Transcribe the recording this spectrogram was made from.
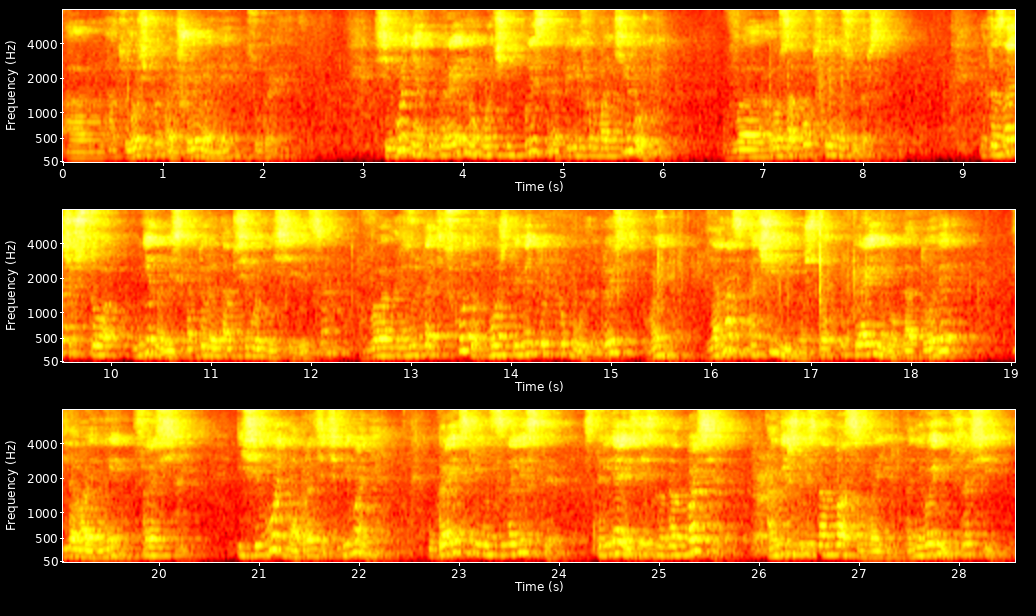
э, отсрочка большой войны с Украиной. Сегодня Украину очень быстро переформатируют в русофобское государство. Это значит, что ненависть, которая там сегодня сеется, в результате сходов может иметь только болью, то есть войну. Для нас очевидно, что Украину готовят для войны с Россией. И сегодня, обратите внимание, украинские националисты, стреляя здесь на Донбассе, они же не с Донбассом воюют, они воюют с Россией.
